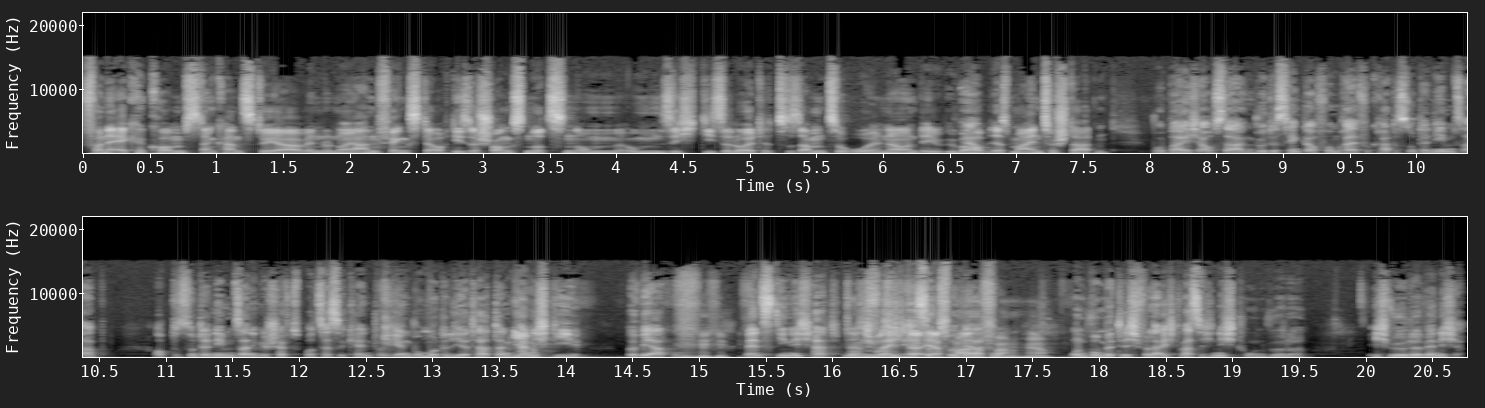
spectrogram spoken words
von der Ecke kommst, dann kannst du ja, wenn du neu anfängst, ja auch diese Chance nutzen, um, um sich diese Leute zusammenzuholen ne? und e- überhaupt Ja. erstmal einzustarten. Wobei ich auch sagen würde, es hängt auch vom Reifegrad des Unternehmens ab. Ob das Unternehmen seine Geschäftsprozesse kennt und irgendwo modelliert hat, dann kann Ja. ich die bewerten. Wenn es die nicht hat, muss Dann ich muss vielleicht ich da Assets erstmal bewerten. anfangen, ja. Und womit ich vielleicht, was ich nicht tun würde, ich würde, wenn ich,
